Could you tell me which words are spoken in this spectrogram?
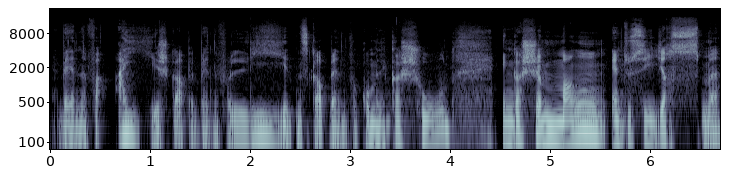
Jeg brenner for eierskap, jeg brenner for lidenskap, jeg brenner for kommunikasjon, engasjement, entusiasme,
